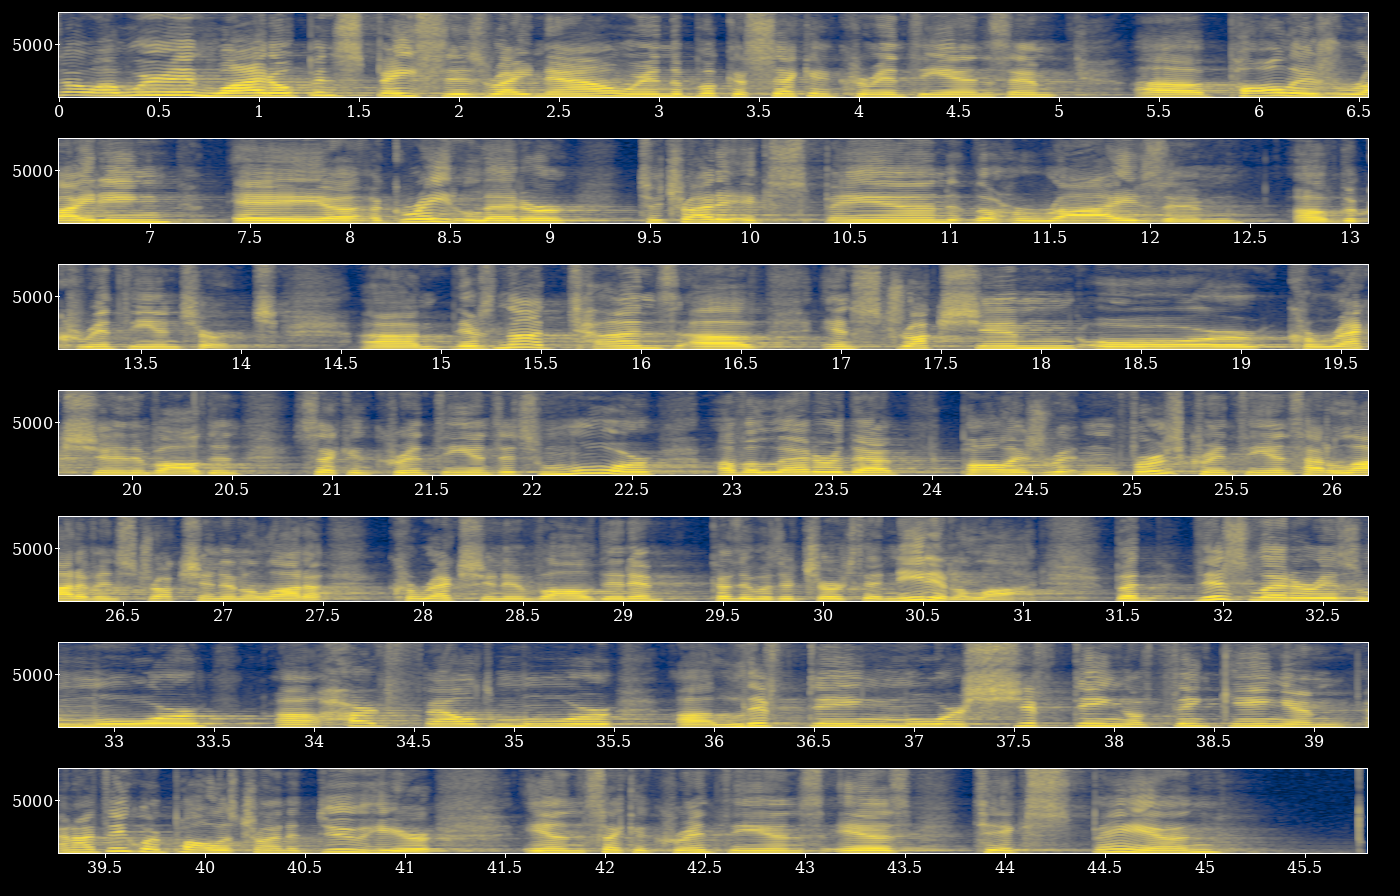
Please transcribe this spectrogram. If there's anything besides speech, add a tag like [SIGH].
So uh, we're in wide open spaces right now. We're in the book of Second Corinthians, and uh, Paul is writing a, uh, a great letter to try to expand the horizon of the Corinthian church. Um, there's not tons of instruction or correction involved in Second Corinthians. It's more of a letter that Paul has written. First Corinthians had a lot of instruction and a lot of correction involved in it because it was a church that needed a lot. But this letter is more uh, heartfelt, more uh, lifting, more shifting of thinking. And, and I think what Paul is trying to do here in Second Corinthians is to expand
